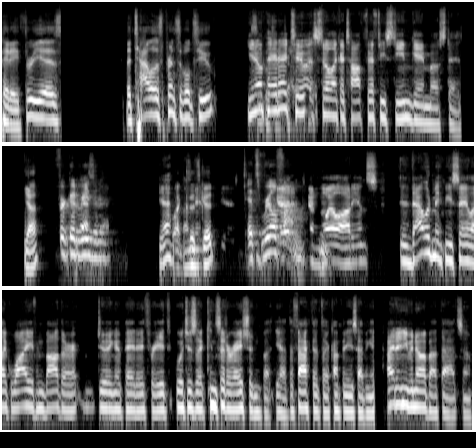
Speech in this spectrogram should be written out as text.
Payday 3 is. The Talos Principle 2, You know, Payday Two Talos. is still like a top fifty Steam game most days. yeah, For good Yeah. reason. Yeah, like, I 'cause it's good. It's real good. fun. It's got a loyal audience. That would make me say like, why even bother doing a Payday Three, which is a consideration. But yeah, the fact that their company is having it, I didn't even know about that. So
